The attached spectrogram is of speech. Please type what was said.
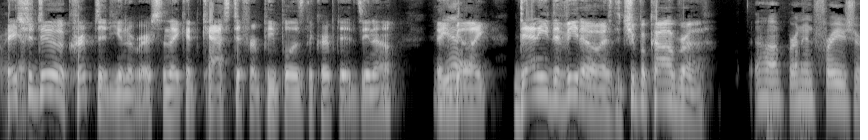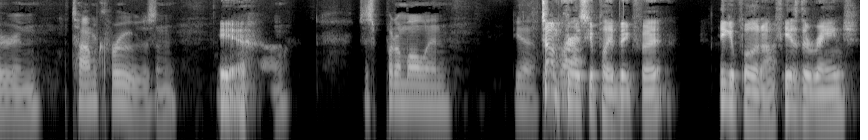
I they guess- should do a cryptid universe, and they could cast different people as the cryptids. You know, they could be like Danny DeVito as the chupacabra. uh, Brendan Fraser and Tom Cruise and Yeah, uh, just put them all in. Yeah, Tom Wow. Cruise could play Bigfoot. He could pull it off. He has the range.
